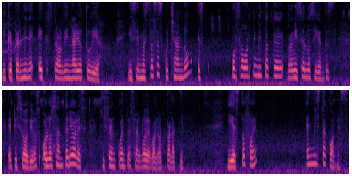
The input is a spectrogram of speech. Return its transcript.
y que termine extraordinario tu día. Y si me estás escuchando, es, por favor te invito a que revises los siguientes episodios o los anteriores. Quizá encuentres algo de valor para ti. Y esto fue En mis tacones.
